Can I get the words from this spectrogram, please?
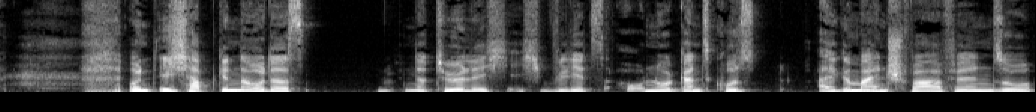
und ich habe genau das natürlich, ich will jetzt auch nur ganz kurz allgemein schwafeln, so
